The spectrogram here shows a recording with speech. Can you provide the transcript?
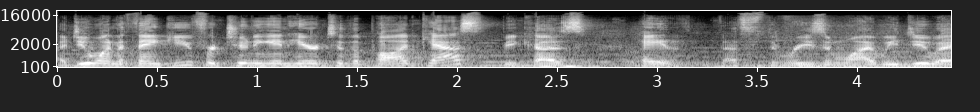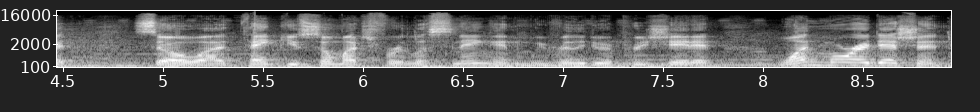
I do want to thank you for tuning in here to the podcast because, hey, that's the reason why we do it. So uh, thank you so much for listening, and we really do appreciate it. One more edition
